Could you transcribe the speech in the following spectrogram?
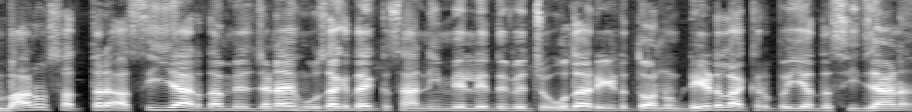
ਬਾਹਰੋਂ 70 80 ਹਜ਼ਾਰ ਦਾ ਮਿਲ ਜਾਣਾ ਹੋ ਸਕਦਾ ਕਿਸਾਨੀ ਮੇਲੇ ਦੇ ਵਿੱਚ ਉਹਦਾ ਰੇਟ ਤੁਹਾਨੂੰ 1.5 ਲੱਖ ਰੁਪਈਆ ਦੱਸੀ ਜਾਣ।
